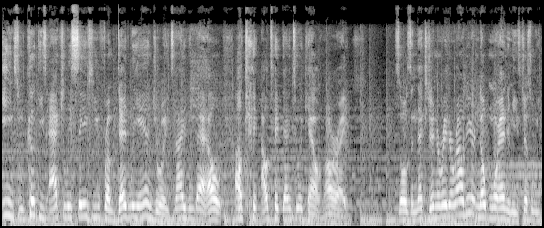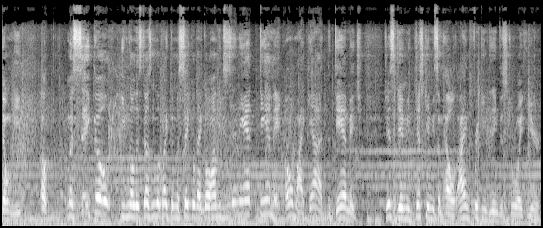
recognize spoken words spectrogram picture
Eating some cookies actually saves you from deadly androids. Not even bad. I'll, I'll, I'll take that into account. All right. So is the next generator around here? Nope, more enemies. Just what we don't need. Oh, Masenko! Even though this doesn't look like the Masenko that Gohan uses in the damn it! Oh my god, the damage. Just give me just give me some health. I'm freaking getting destroyed here.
